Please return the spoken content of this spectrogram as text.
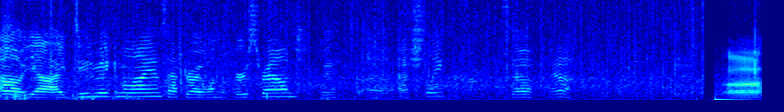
Oh yeah, I did make an alliance after I won the first round with uh, Ashley. So yeah. Uh,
